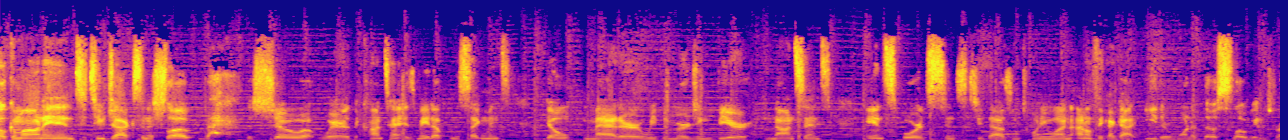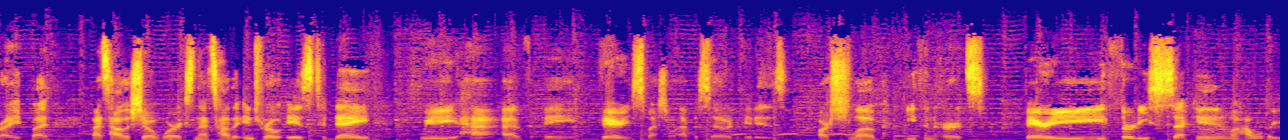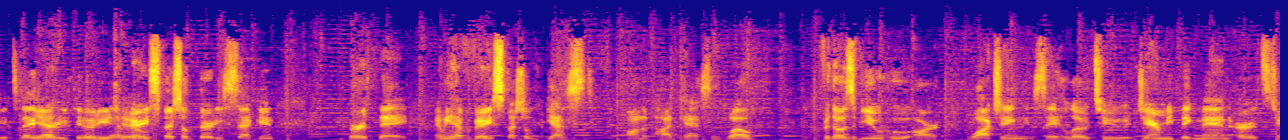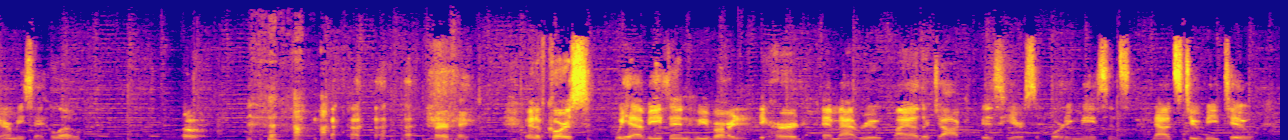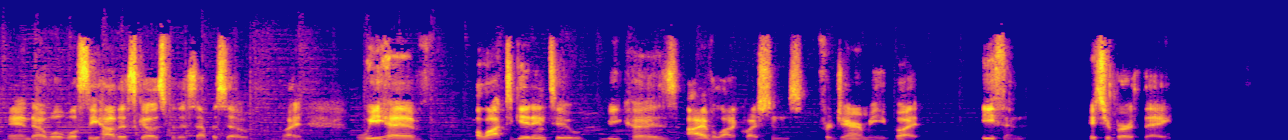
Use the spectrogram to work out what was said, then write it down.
Welcome on in to Two Jocks and a Schlub, the show where the content is made up and the segments don't matter. We've been merging beer, nonsense, and sports since 2021. I don't think I got either one of those slogans right, but that's how the show works, and that's how the intro is today. We have a very special episode. It is our schlub, Ethan Urtz. Very 32nd. How old are you today? Yeah, 32? 32. Yeah, very special 32nd birthday. And we have a very special guest on the podcast as well. For those of you who are watching, say hello to Jeremy Big Man Urtz. Jeremy, say hello. Oh, Perfect. And of course, we have Ethan, who you've already heard, and Matt Root, my other jock, is here supporting me since now it's 2v2. And uh, we'll, we'll see how this goes for this episode. But we have a lot to get into because I have a lot of questions for Jeremy. But Ethan, it's your birthday.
